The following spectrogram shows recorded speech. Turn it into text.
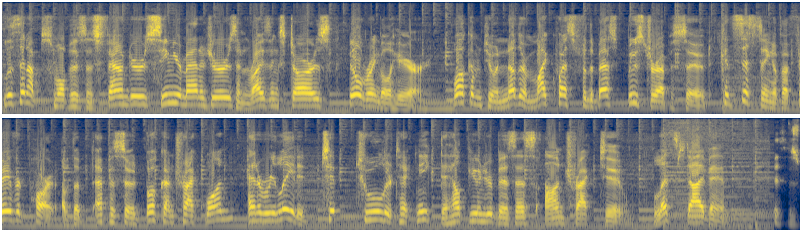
Listen up, small business founders, senior managers, and rising stars. Bill Ringle here. Welcome to another My Quest for the Best booster episode, consisting of a favorite part of the episode book on track one and a related tip, tool, or technique to help you in your business on track two. Let's dive in. This is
